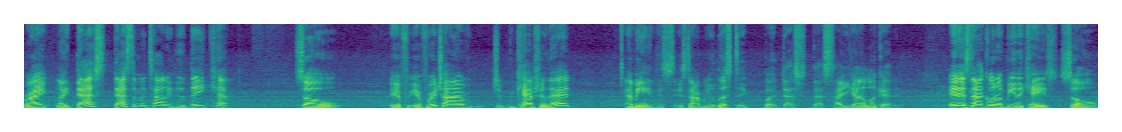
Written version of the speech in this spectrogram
Right? Like that's that's the mentality that they kept. So if if we're trying to recapture that, I mean, it's, it's not realistic, but that's that's how you got to look at it. And it's not going to be the case. So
